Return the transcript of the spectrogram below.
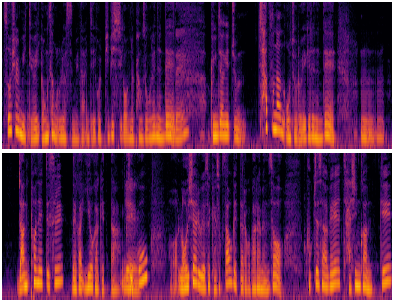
소셜 미디어에 영상을 올렸습니다. 이제 이걸 BBC가 오늘 방송을 했는데, 네. 굉장히 좀 차분한 어조로 얘기를 했는데, 음, 남편의 뜻을 내가 이어가겠다. 예. 그리고 예. 어, 러시아를 위해서 계속 싸우겠다라고 말하면서 국제사회에 자신과 함께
